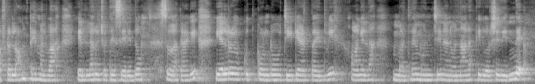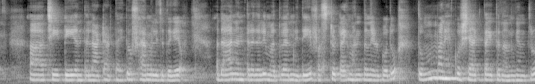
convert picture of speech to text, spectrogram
ಆಫ್ಟರ್ ಲಾಂಗ್ ಟೈಮ್ ಅಲ್ವಾ ಎಲ್ಲರೂ ಜೊತೆ ಸೇರಿದ್ದು. ಸೊ ಹಾಗಾಗಿ ಎಲ್ಲರೂ ಕೂತ್ಕೊಂಡು ಚೀಟಿ ಆಡ್ತಾಯಿದ್ವಿ ಅವಾಗೆಲ್ಲ ಮದುವೆ ಮುಂಚೆ ನಾನು ಒಂದು ನಾಲ್ಕೈದು ವರ್ಷದ ಹಿಂದೆ ಚೀಟಿ ಅಂತೆಲ್ಲ ಆಟ ಆಡ್ತಾಯಿದ್ದು ಫ್ಯಾಮಿಲಿ ಜೊತೆಗೆ. ಅದಾದ ನಂತರದಲ್ಲಿ ಮದುವೆ ಆದ್ಮೇಲೆ ಇದೇ ಫಸ್ಟ್ ಟೈಮ್ ಅಂತಲೇ ಹೇಳ್ಬೋದು. ತುಂಬಾ ಖುಷಿ ಆಗ್ತಾಯಿತ್ತು ನನಗಂತೂ.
